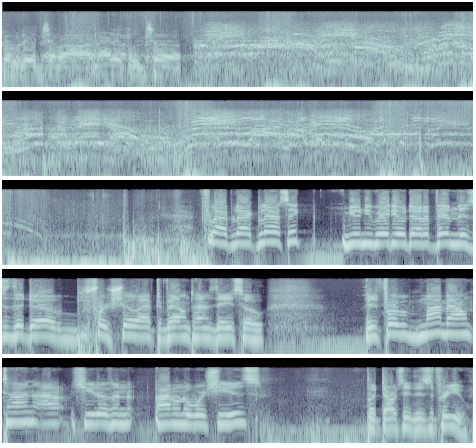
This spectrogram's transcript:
coverage of our American tour. Fly Black Classic, MutinyRadio.fm. This is the uh, first show after Valentine's Day, so it's for my Valentine. I, she doesn't. I don't know where she is, but Darcy, this is for you.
